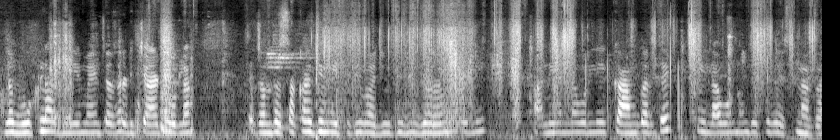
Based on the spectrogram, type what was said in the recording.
मला भूक लागली मग यांच्यासाठी चहा ठेवला. त्याच्यानंतर सकाळची मेथीची भाजी होती ती गरम केली. आणि यांना बोलली एक काम करते तिला बनवून देते बेसनाचा.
